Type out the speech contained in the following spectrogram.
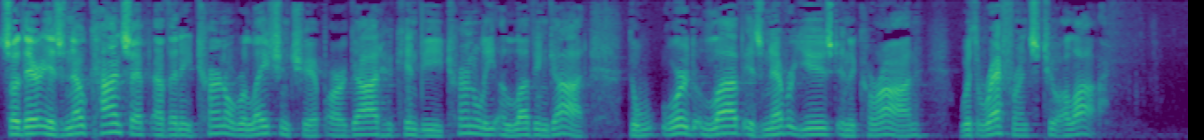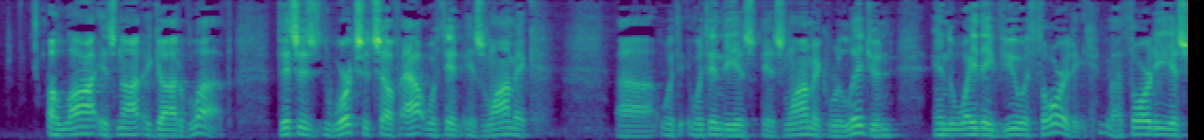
So there is no concept of an eternal relationship or a God who can be eternally a loving God. The word love is never used in the Quran with reference to Allah. Allah is not a God of love. This is works itself out within Islamic, uh, within the Islamic religion in the way they view authority. Authority is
